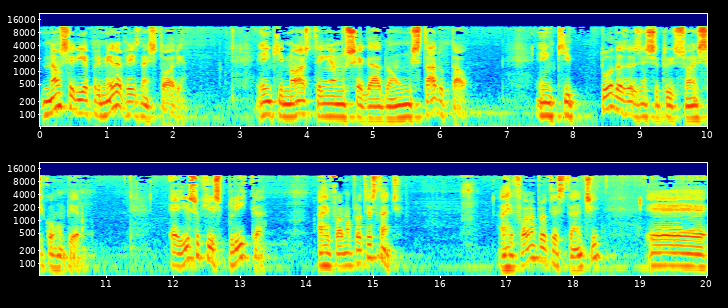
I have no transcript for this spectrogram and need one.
não seria a primeira vez na história em que nós tenhamos chegado a um estado tal em que todas as instituições se corromperam. É isso que explica a reforma protestante. A reforma protestante é,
